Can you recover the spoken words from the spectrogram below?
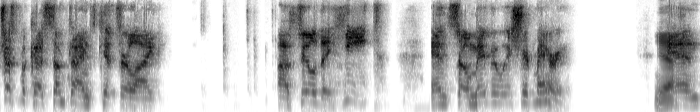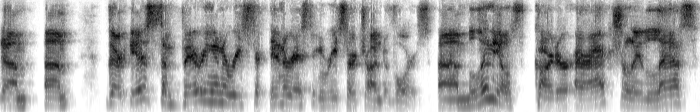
just because sometimes kids are like, I feel the heat, and so maybe we should marry. Yeah. And um, um, there is some very inter- interesting research on divorce. Um, millennials, Carter, are actually less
